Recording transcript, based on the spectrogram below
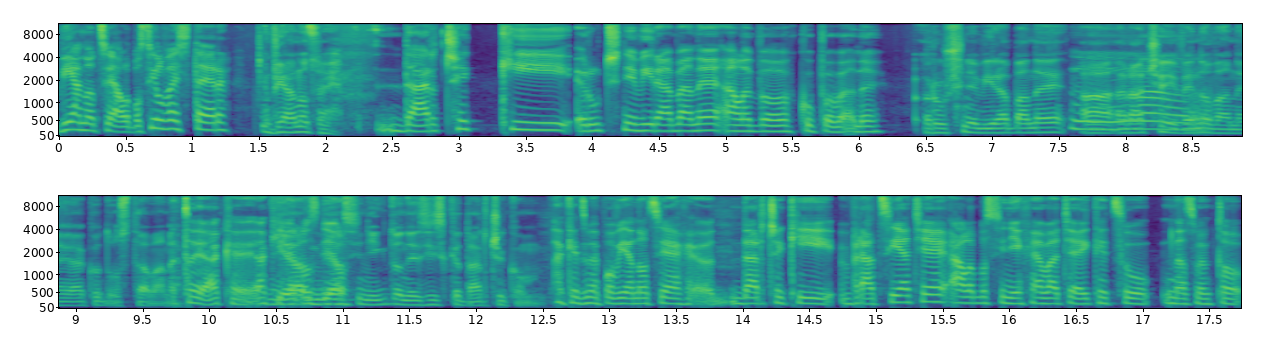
Vianoce alebo Silvester, Vianoce. darčeky ručne vyrábané alebo kupované. Ručne vyrábané a No. radšej venované ako dostávané. To je aké, aký ja, je rozdiel? Mňa si nikto nezíska darčekom. A keď sme po Vianociach, e, darčeky vraciate, alebo si nechávate, aj keď sú, nazvem to,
